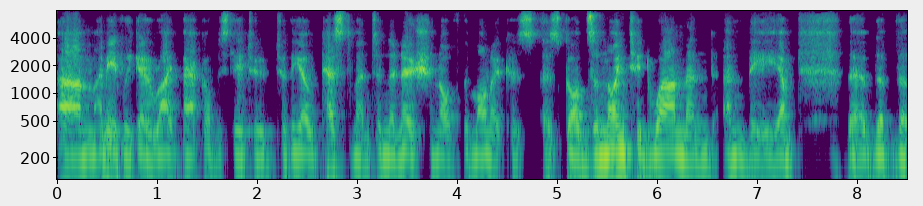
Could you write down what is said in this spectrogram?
Um, I mean, if we go right back, obviously, to to the Old Testament and the notion of the monarch as as God's anointed one and and the um, the, the, the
